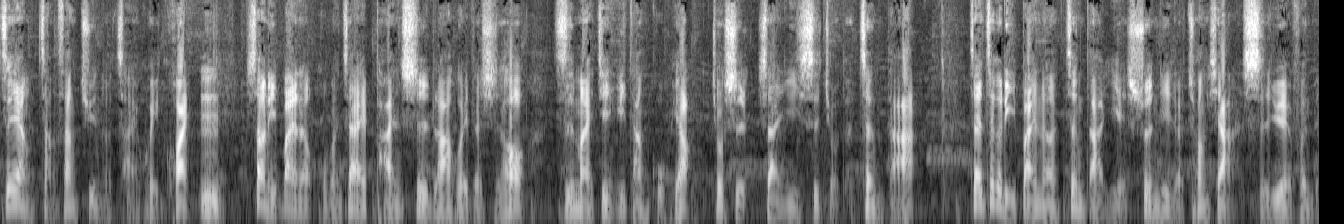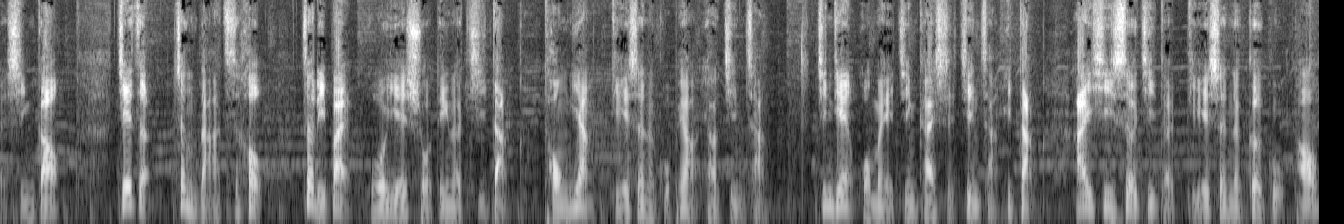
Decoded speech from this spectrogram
这样涨上去呢才会快。嗯，上礼拜呢，我们在盘市拉回的时候，只买进一档股票，就是三一四九的正达。在这个礼拜呢，正达也顺利的创下十月份的新高。接着正达之后，这礼拜我也锁定了几档同样跌升的股票要进场。今天我们已经开始进场一档 IC 设计的跌升的个股。好，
